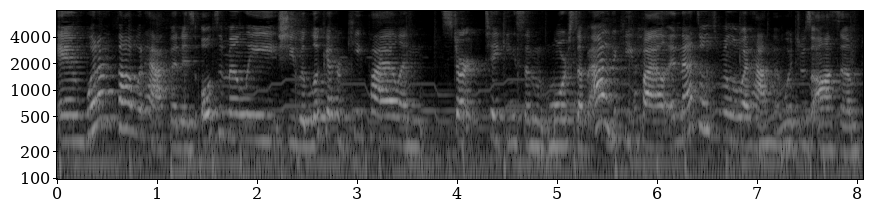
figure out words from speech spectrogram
And what I thought would happen is ultimately she would look at her keep pile and start taking some more stuff out of the keep pile, and that's ultimately what happened, which was awesome.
